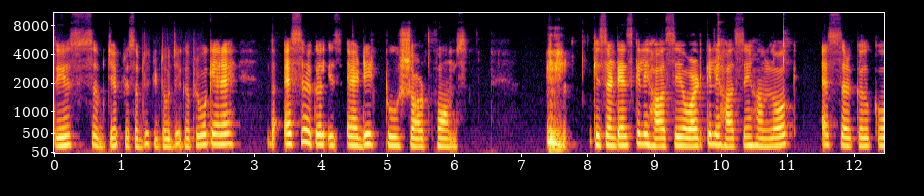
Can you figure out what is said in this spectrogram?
तो ये सब्जेक्ट सब्जेक्ट हो जाएगा। फिर वो कह रहा है the s circle is added to short forms कि सेंटेंस के लिहाज से वर्ड के लिहाज से हम लोग एस सर्कल को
